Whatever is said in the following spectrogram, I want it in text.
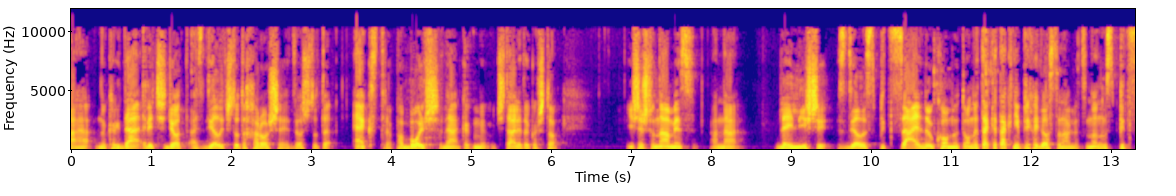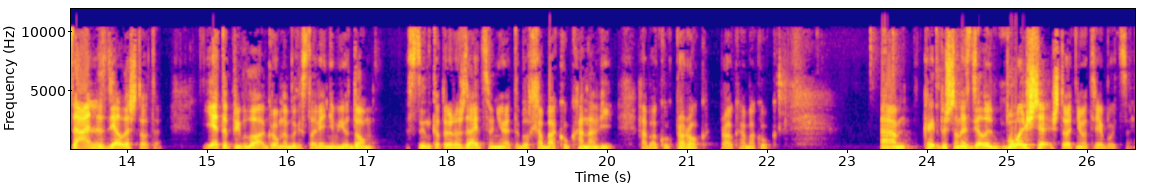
А, но когда речь идет о сделать что-то хорошее, сделать что-то экстра, побольше, да, как мы читали только что, Иша Шунамис, она для Илиши сделала специальную комнату. Он и так, и так не приходил останавливаться, но он специально сделал что-то. И это привело огромное благословение в ее дом. Сын, который рождается у нее, это был Хабакук Ханави, Хабакук пророк, пророк Хабакук. Um, потому что она сделает больше, что от него требуется.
